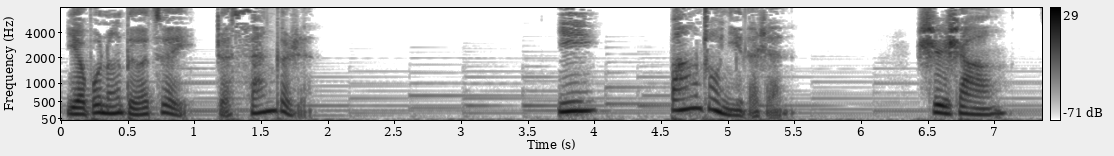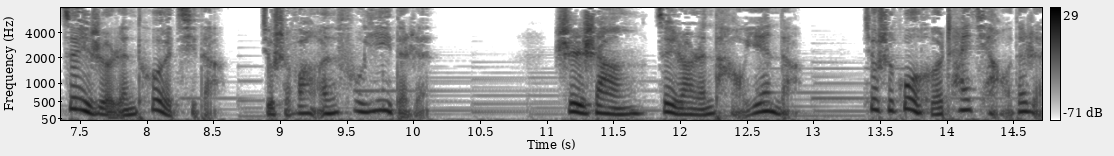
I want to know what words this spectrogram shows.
也不能得罪这三个人。一，帮助你的人，世上。最惹人唾弃的，就是忘恩负义的人；世上最让人讨厌的，就是过河拆桥的人；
